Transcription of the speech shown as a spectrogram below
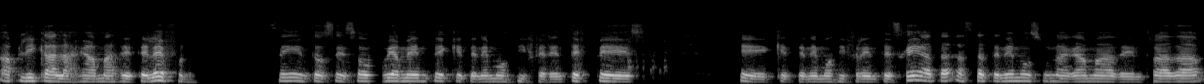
aplica a las gamas de teléfono, ¿sí? Entonces, obviamente que tenemos diferentes P's, eh, que tenemos diferentes G, hasta, tenemos una gama de entrada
